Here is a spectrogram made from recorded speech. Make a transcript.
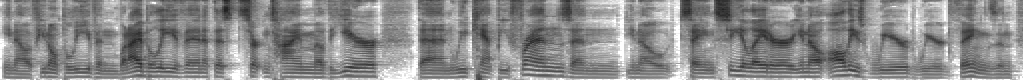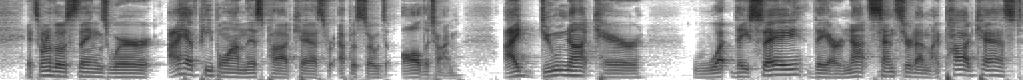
You know, if you don't believe in what I believe in at this certain time of the year, then we can't be friends and you know saying see you later you know all these weird weird things and it's one of those things where i have people on this podcast for episodes all the time i do not care what they say they are not censored on my podcast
